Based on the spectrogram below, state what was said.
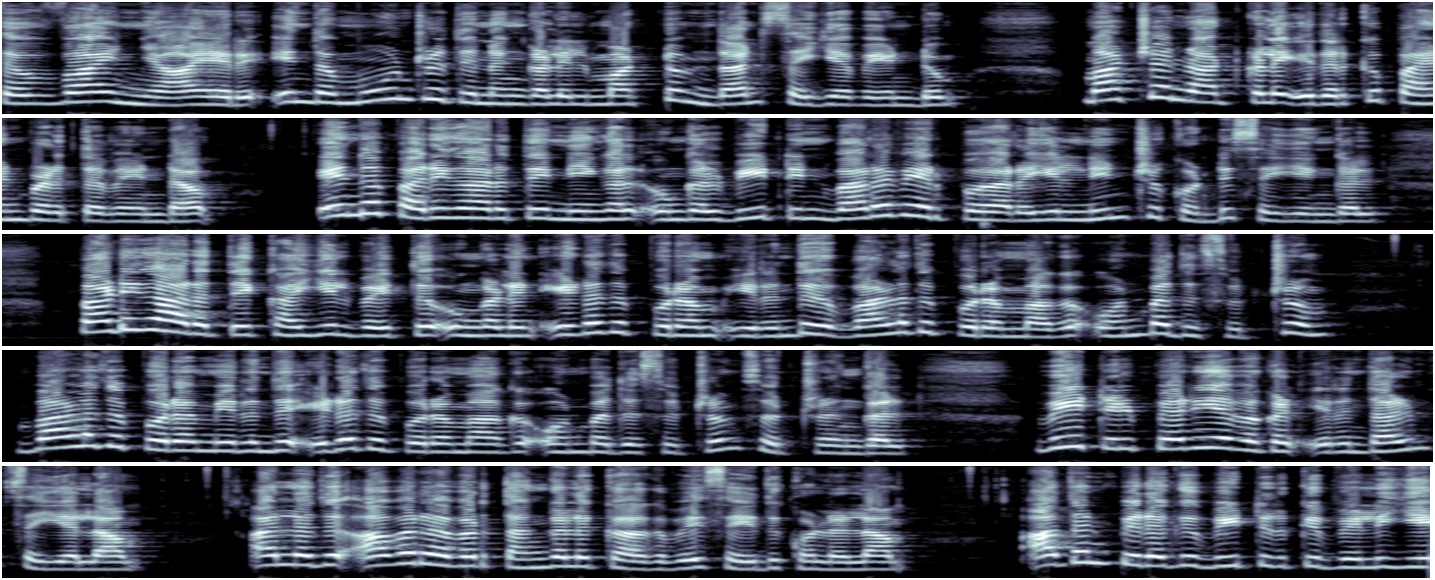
செவ்வாய் ஞாயிறு இந்த மூன்று தினங்களில் மட்டும்தான் செய்ய வேண்டும். மற்ற நாட்களை இதற்கு பயன்படுத்த வேண்டாம். இந்த பரிகாரத்தை நீங்கள் உங்கள் வீட்டின் வரவேற்பு அறையில் நின்று கொண்டு செய்யுங்கள். படிகாரத்தை கையில் வைத்து உங்களின் இடதுபுறம் இருந்து வலது புறமாக ஒன்பது சுற்றும் வலது புறம் இருந்து இடது புறமாக ஒன்பது சுற்றும் சுற்றுங்கள். வீட்டில் பெரியவர்கள் இருந்தாலும் செய்யலாம். அல்லது அவரவர் தங்களுக்காகவே செய்து கொள்ளலாம். அதன் பிறகு வீட்டிற்கு வெளியே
